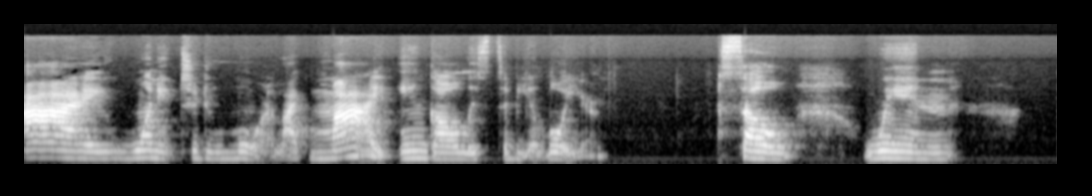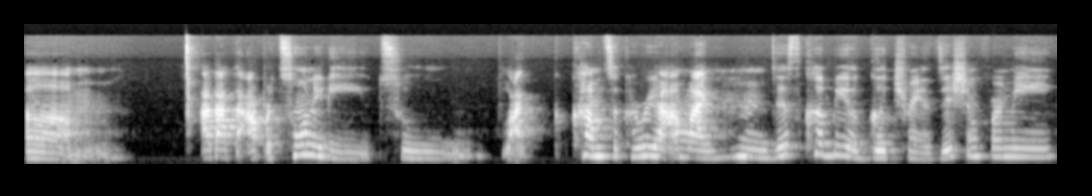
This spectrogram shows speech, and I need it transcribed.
I wanted to do more. Like, my end goal is to be a lawyer. So, when um I got the opportunity to like come to Korea, I'm like, hmm, this could be a good transition for me,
